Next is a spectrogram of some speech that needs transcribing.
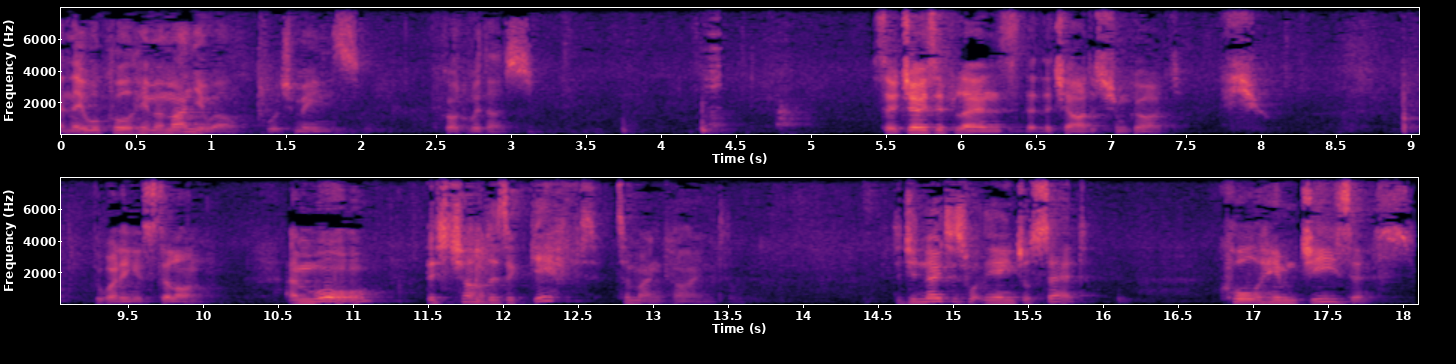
and they will call him Emmanuel, which means God with us. So Joseph learns that the child is from God. Phew. The wedding is still on. And more, this child is a gift to mankind. Did you notice what the angel said? Call him Jesus.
